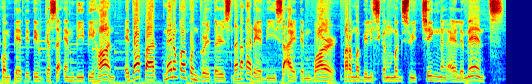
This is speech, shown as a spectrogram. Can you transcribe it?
competitive ka sa MVP hunt, eh dapat meron kang converters na naka-ready sa item bar para mabilis kang mag-switching ng elements.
